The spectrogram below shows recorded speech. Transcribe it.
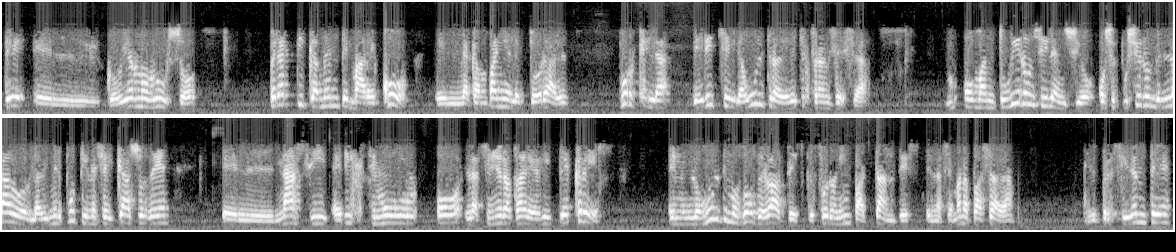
del gobierno ruso prácticamente marcó en la campaña electoral porque la derecha y la ultraderecha francesa o mantuvieron silencio o se pusieron del lado de Vladimir Putin, es el caso de el nazi Eric Zemmour o la señora Valérie Pécresse. En los últimos dos debates que fueron impactantes en la semana pasada, el presidente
